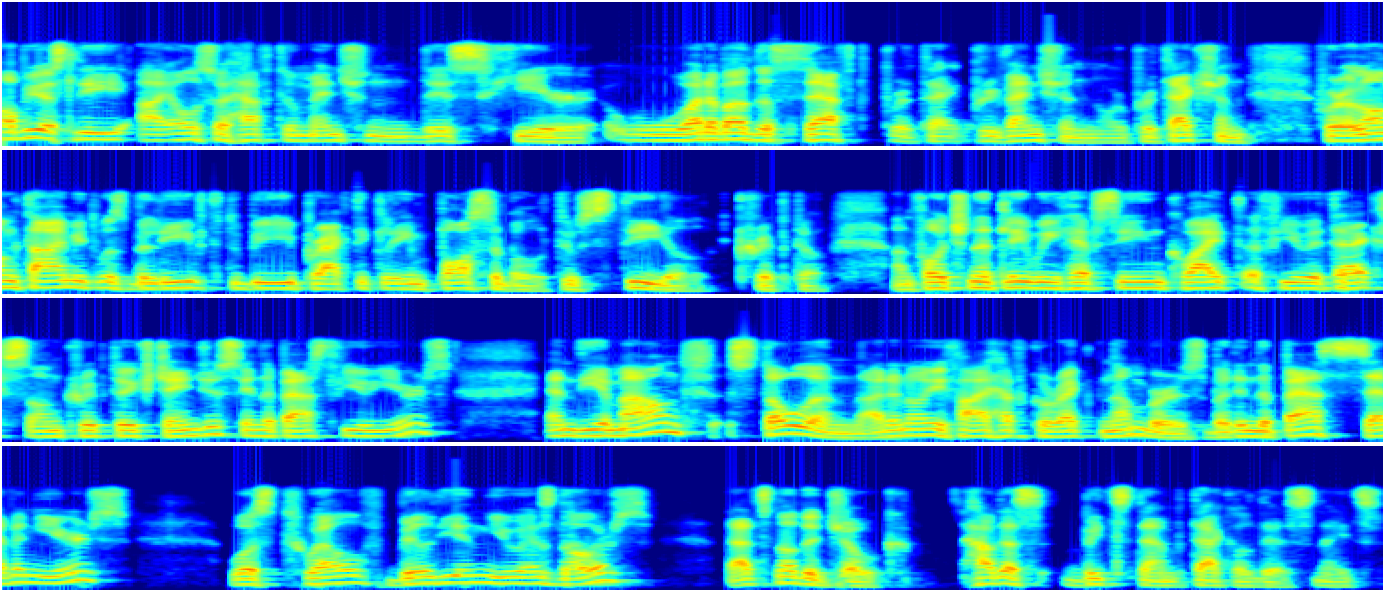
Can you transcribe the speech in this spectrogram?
obviously, I also have to mention this here. What about the theft protect, prevention or protection? For a long time, it was believed to be practically impossible to steal crypto. Unfortunately, we have seen quite a few attacks on crypto exchanges in the past few years. And the amount stolen, I don't know if I have correct numbers, but in the past seven years was 12 billion US dollars. That's not a joke. How does Bitstamp tackle this, Nate?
